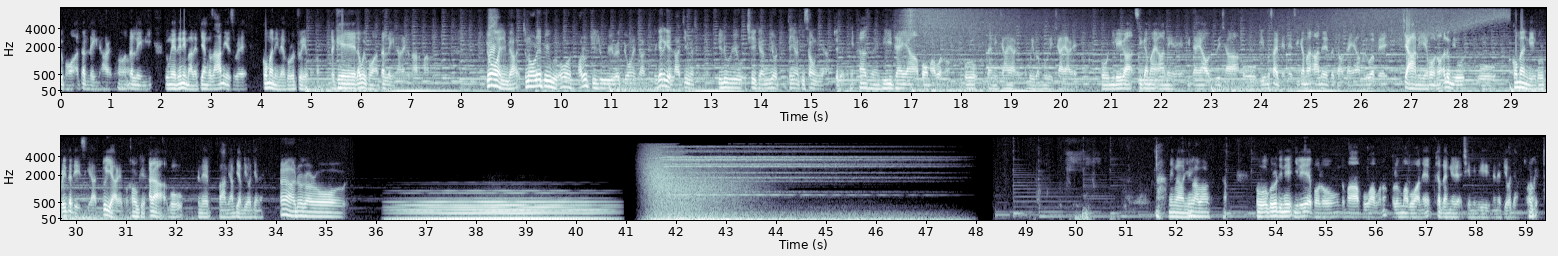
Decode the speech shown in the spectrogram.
ဝိဖောင်ကအသက်လိမ်ထားတယ်ပေါ့နော်အသက်လိမ်ပြီးလူငယ်သင်းတွေမှာလည်းပြန်ကစားနေရဆိုတော့ comment တွေလည်းကိုတို့တွေ့ရပေါ့နော်တကယ်လက်ဝိဖောင်ကအသက်လိမ်ထားတဲ့ကစားသမားပဲပြောရရင်ဗျာကျွန်တော်လည်းတွေးပြီးအော်ဘာလို့ဒီလူတွေပဲပြောနေကြတယ်တကယ်တကယ်လာကြည့်မယ်ဆိုရင်ဒီလူတွေကိုအခြေခံပြီးတော့တင်ရတိဆောက်နေရဖြစ်တယ်လေအဲဒါဆိုရင်ဒီဒဏ်ရာအပေါ်မှာပေါ့နော်ကိုတို့အတန်တွေကြားရတယ်အဝေဖန်မှုတွေကြားရတယ်ဟိုညီလေးကစီကမိုင်းအားနေတယ်ဒီဒဏ်ရာကိုသူချာဟိုဘီယူမဆိုင်ပင်နဲ့စီကမိုင်းအားနေတဲ့အတွက်ကြောင့်ဒဏ်ရာမလိုအပ်ပဲကြာနေရပေါ့နော်အဲ့လိုမျိုးဟို comment တွေကိုတို့ပြည်သက်တွေစီကတွေ့ရတယ်ပေါ့နော်ဟုတ်ကဲ့အဲ့ဒါဟိုနည်းနည်းဗာများပြန်ပြောခြင်းလဲအဲ့ဒါအတွက်ကတော့မင်္ဂလာပါမညီင်္ဂလာပါ ဟိုအကိုတို့ဒီနေ့ညီလေးရဲ့ဘောလုံးသမားဘဝပေါ့နော်ဘောလုံးသမားဘဝနဲ့ဖြတ်သန်းခဲ့တဲ့အခြေအနေလေးတွေနည်းနည်းပြောကြအောင်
